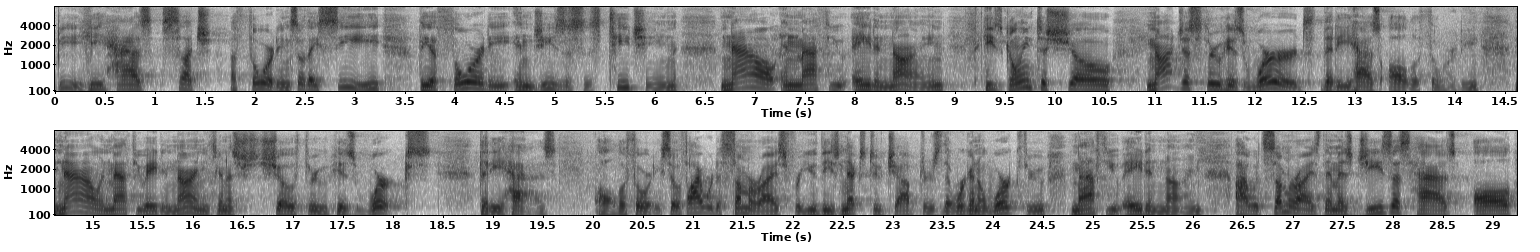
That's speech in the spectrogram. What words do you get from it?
be? He has such authority. And so they see the authority in Jesus' teaching. Now in Matthew 8 and 9, he's going to show not just through his words that he has all authority. Now in Matthew 8 and 9, he's going to show through his works that he has all authority. So, if I were to summarize for you these next two chapters that we're going to work through, Matthew 8 and 9, I would summarize them as Jesus has all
